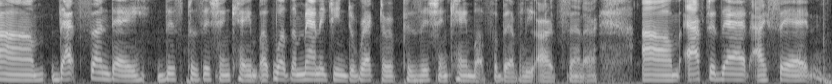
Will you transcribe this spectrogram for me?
um, that Sunday, this position came up. Well, the managing director position came up for Beverly Arts Center. Um, after that, I said,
